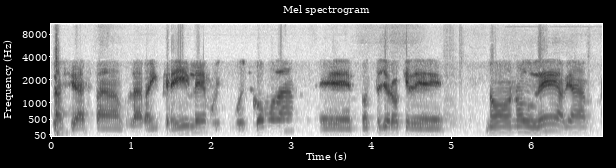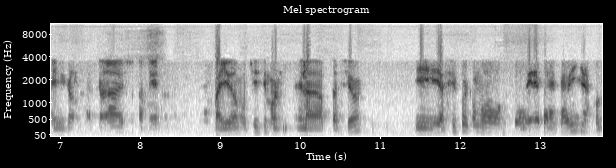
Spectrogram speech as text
la ciudad está la verdad increíble muy muy cómoda Eh, entonces yo creo que de- no no dudé había mexicanos acá eso también me ayudó muchísimo en, la adaptación y así fue como, como vine para acá con,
